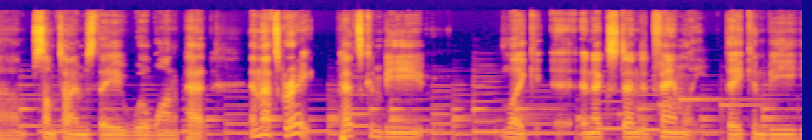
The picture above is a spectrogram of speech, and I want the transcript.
um, sometimes they will want a pet, and that's great. Pets can be like an extended family, they can be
